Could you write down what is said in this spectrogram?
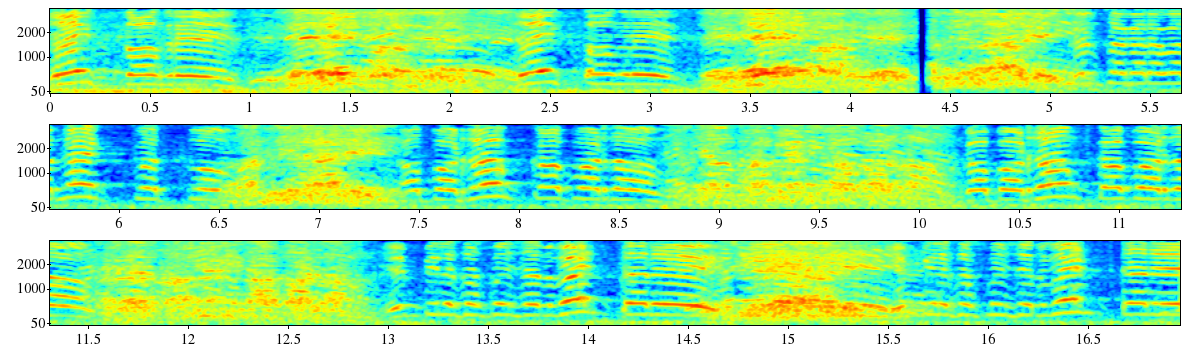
జై కాంగ్రెస్ జై కాంగ్రెస్ హింసకర నాయకత్వం కాపాడదాం కాపాడదాం కాపాడదాం కాపాడదాం ఎంపీల సస్పెన్షన్ వెంటనే. ఎంపీల సస్పెన్షన్ వెంటనే.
